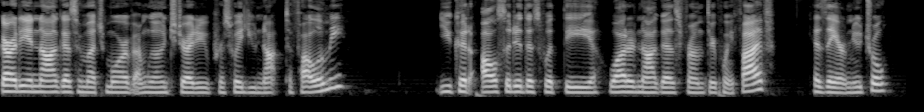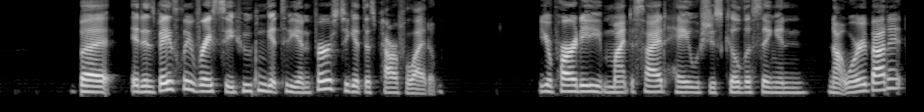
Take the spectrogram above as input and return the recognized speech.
Guardian Nagas are much more of I'm going to try to persuade you not to follow me. You could also do this with the Water Nagas from 3.5 because they are neutral but it is basically a race to who can get to the end first to get this powerful item. Your party might decide, hey, we should just kill this thing and not worry about it.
